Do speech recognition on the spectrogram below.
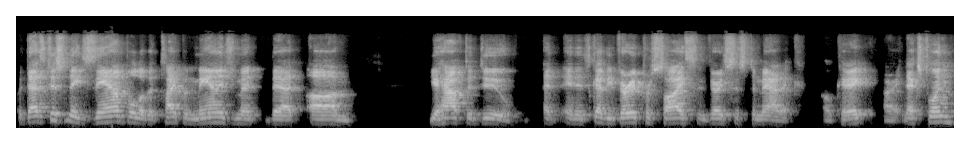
But that's just an example of the type of management that um, you have to do and, and it's got to be very precise and very systematic. Okay. All right. Next one.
